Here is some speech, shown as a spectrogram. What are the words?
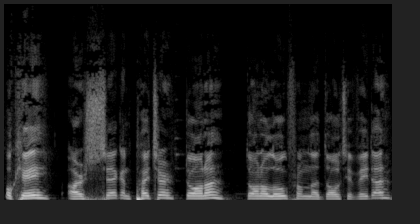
Okay, our second pitcher, Donna. Donna Logue from the Dolce Vita.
